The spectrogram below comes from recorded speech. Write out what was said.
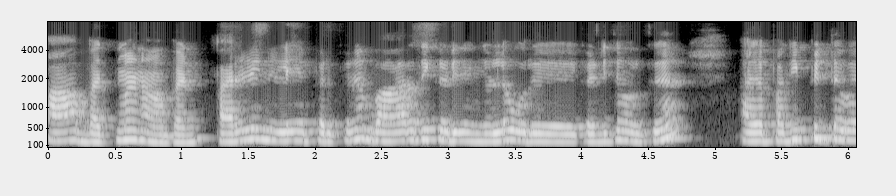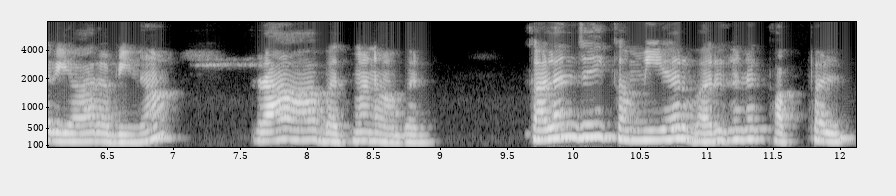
ஆ. பத்மநாபன். பரளி நிலையப்பருக்குன்னு பாரதி கடிதங்களில் ஒரு கடிதம் இருக்குது அதை பதிப்பித்தவர் யார் அப்படின்னா ரா. ஆ. பத்மநாபன். களஞ்சை கம்மியர் வருகன கப்பல்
